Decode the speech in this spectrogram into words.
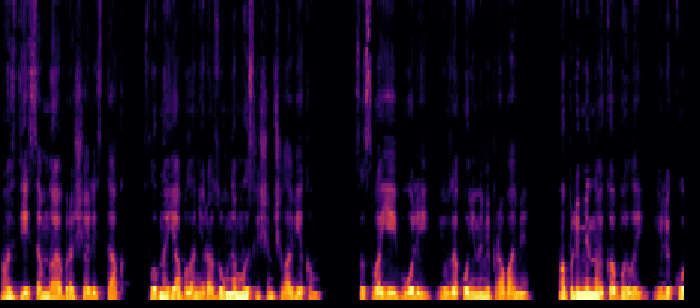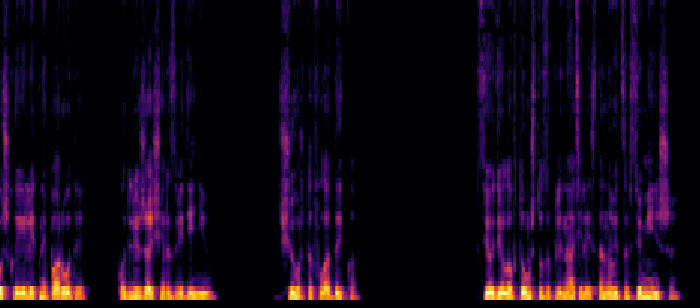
А здесь со мной обращались так, словно я была неразумным мыслящим человеком, со своей волей и узаконенными правами, а племенной кобылой или кошкой элитной породы, подлежащей разведению. Чёртов владыка. Все дело в том, что заклинателей становится все меньше,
